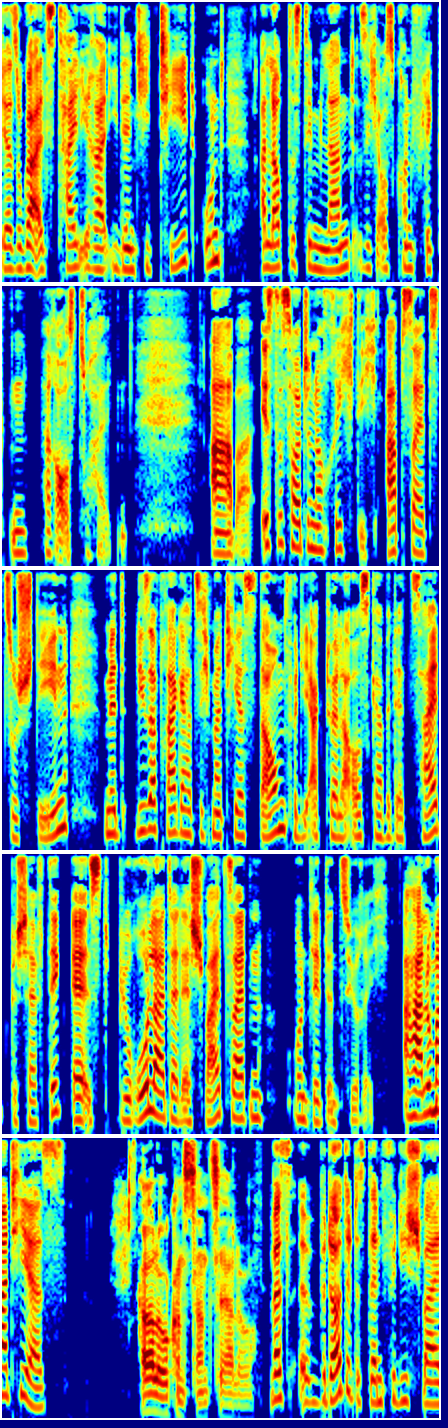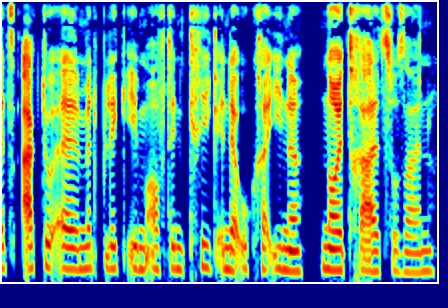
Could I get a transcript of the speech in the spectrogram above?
ja sogar als Teil ihrer Identität und erlaubt es dem Land, sich aus Konflikten herauszuhalten. Aber ist es heute noch richtig, abseits zu stehen? Mit dieser Frage hat sich Matthias Daum für die aktuelle Ausgabe der Zeit beschäftigt. Er ist Büroleiter der Schweizseiten und lebt in Zürich. Hallo Matthias. Hallo Konstanze, hallo. Was äh, bedeutet es denn für die Schweiz aktuell mit Blick eben auf den Krieg in der Ukraine neutral zu sein?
